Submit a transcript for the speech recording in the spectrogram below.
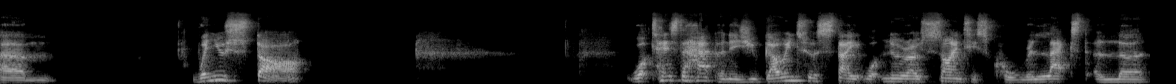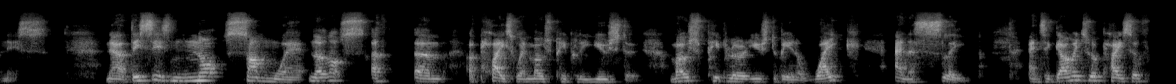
um, when you start what tends to happen is you go into a state what neuroscientists call relaxed alertness. Now, this is not somewhere, no, not a, um, a place where most people are used to. Most people are used to being awake and asleep. And to go into a place of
